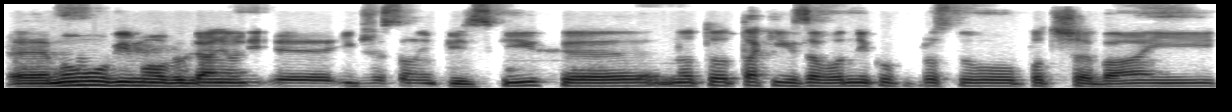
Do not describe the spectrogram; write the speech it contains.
e, my mówimy o wygraniu e, Igrzysk Olimpijskich, e, no to takich zawodników po prostu potrzeba i,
